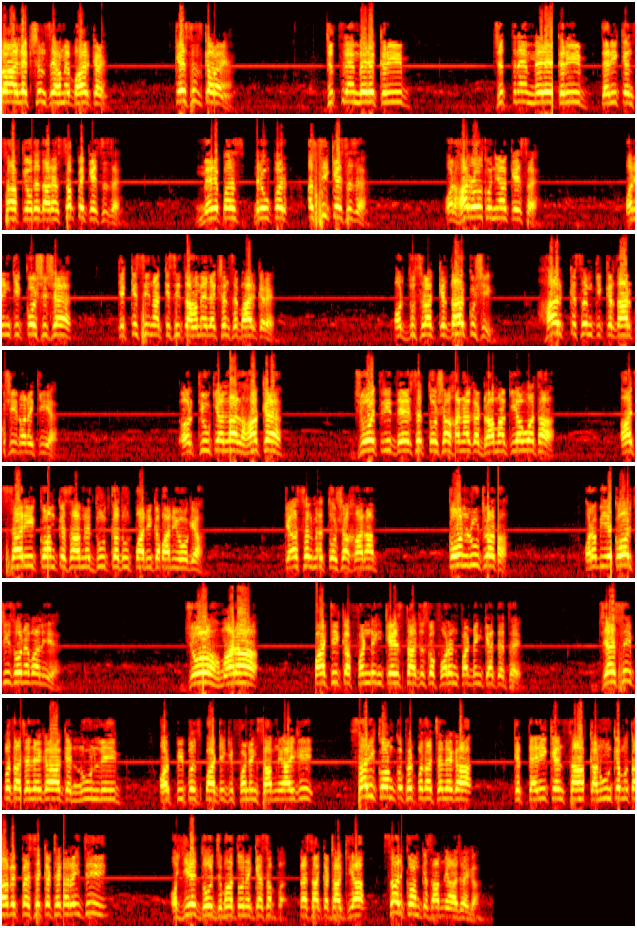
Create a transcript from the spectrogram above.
तरह इलेक्शन से हमें बाहर करें। केसेस कर रहे हैं जितने मेरे करीब, जितने मेरे करीब तहरीक इंसाफ के अहदेदार हैं, सब पे केसेस हैं। मेरे पास, मेरे ऊपर 80 केसेस हैं। और हर रोज को नया केस है। और इनकी कोशिश है कि किसी ना किसी तरह हमें इलेक्शन से बाहर करें। और दूसरा, किरदार कुशी। हर किस्म की किरदार कुशी इन्होंने की है। और क्योंकि अल्लाह हक है, जो इतनी देर से तोशाखाना का ड्रामा किया हुआ था, आज सारी कौम के सामने दूध का दूध पानी का पानी हो गया कि असल में तोशाखाना कौन लूट रहा था। और अभी एक और चीज़ होने वाली है, जो हमारा पार्टी का फंडिंग केस था, जिसको फॉरेन फंडिंग कहते थे, जैसे ही पता चलेगा कि नून लीग और पीपल्स पार्टी की फंडिंग सामने आएगी। सारी कौम को फिर पता चलेगा कि तहरीक इंसाफ कानून के मुताबिक पैसे इकट्ठे कर रही थी और ये दो जमातों ने कैसा पैसा इकट्ठा किया, सारी कौम के सामने आ जाएगा।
